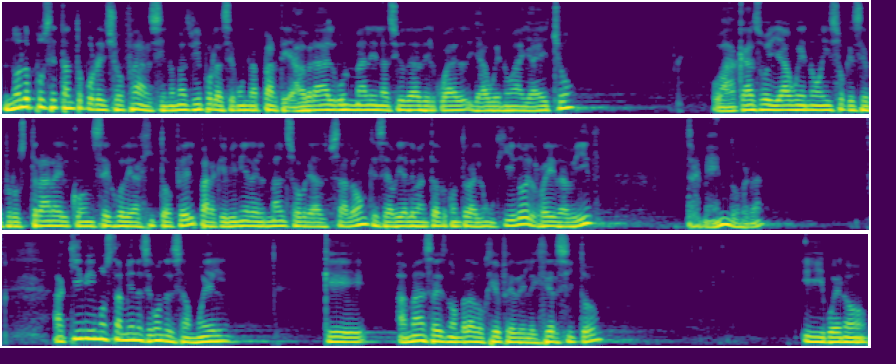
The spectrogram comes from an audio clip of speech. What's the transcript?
No lo puse tanto por el shofar, sino más bien por la segunda parte. ¿Habrá algún mal en la ciudad del cual Yahweh no haya hecho? ¿O acaso Yahweh no hizo que se frustrara el consejo de Agitofel para que viniera el mal sobre Absalón, que se había levantado contra el ungido, el rey David? Tremendo, ¿verdad? Aquí vimos también en 2 Samuel que Amasa es nombrado jefe del ejército. Y bueno,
